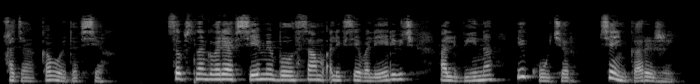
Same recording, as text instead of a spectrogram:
Хотя, кого это всех? Собственно говоря, всеми был сам Алексей Валерьевич, Альбина и кучер, Сенька Рыжий.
